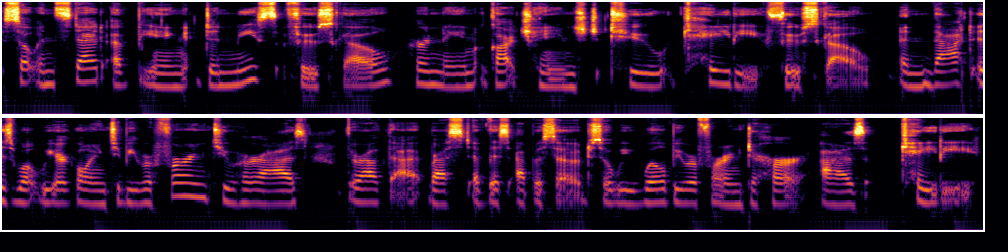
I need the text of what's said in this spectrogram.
So instead of being Denise Fusco, her name got changed to Katie Fusco. And that is what we are going to be referring to her as throughout the rest of this episode. So we will be referring to her as Katie.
